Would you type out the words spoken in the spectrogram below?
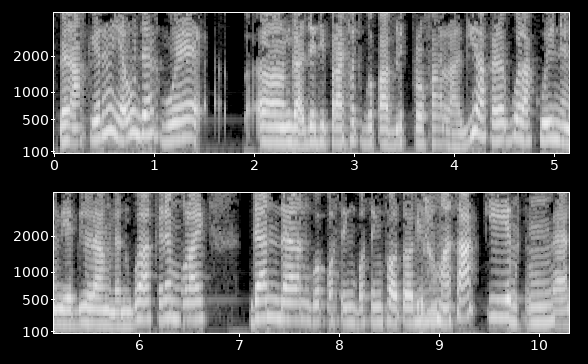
Dan akhirnya ya udah gue eh, nggak jadi private gue public profile lagi. Akhirnya gue lakuin yang dia bilang. Dan gue akhirnya mulai dandan gue posting-posting foto di rumah sakit gitu Mm-mm. kan.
